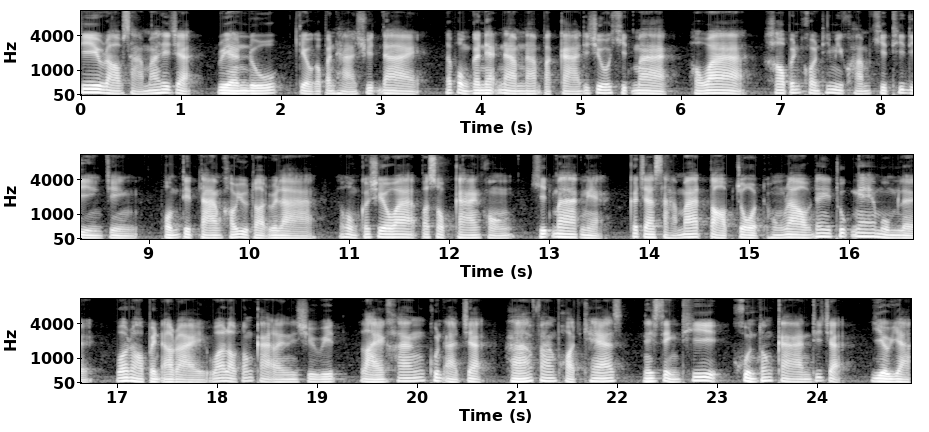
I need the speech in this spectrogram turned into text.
ที่เราสามารถที่จะเรียนรู้เกี่ยวกับปัญหาชีวิตได้ แล้วผมก็แนะนำนามปากกาที่ชื่อว่าคิดมาก เพราะว่าเขาเป็นคนที่มีความคิดที่ดีจริง ๆ ผมติดตามเขาอยู่ตลอดเวลา แล้วผมก็เชื่อว่าประสบการณ์ของคิดมากเนี่ยก็จะสามารถตอบโจทย์ของเราได้ทุกแง่มุมเลย ว่าเราเป็นอะไรว่าเราต้องการอะไรในชีวิต หลายครั้งคุณอาจจะหาฟังพอดแคสต์ ในสิ่งที่คุณต้องการที่จะเยียวยา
